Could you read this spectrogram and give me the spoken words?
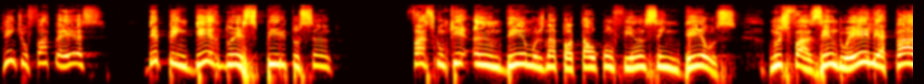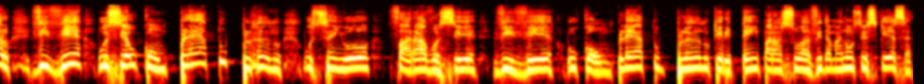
Gente, o fato é esse: depender do Espírito Santo faz com que andemos na total confiança em Deus, nos fazendo Ele, é claro, viver o seu completo plano. O Senhor fará você viver o completo plano que Ele tem para a sua vida, mas não se esqueça,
